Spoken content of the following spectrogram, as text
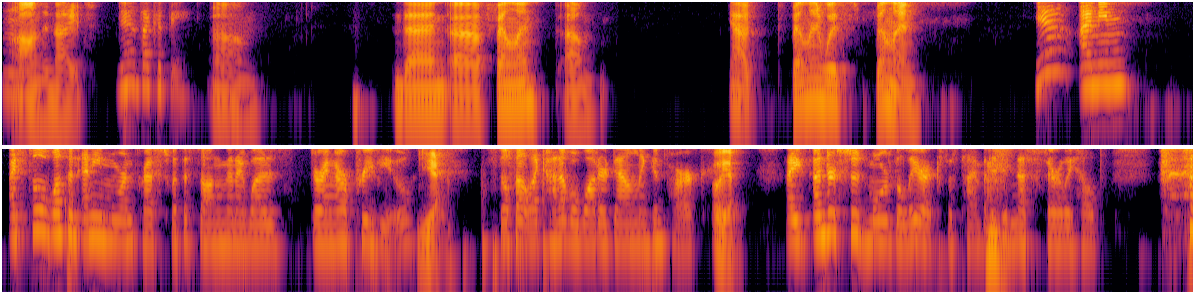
Mm. on the night. yeah, that could be. Um, then uh, Finland. Um, yeah, Finland was Finland. Yeah, I mean, I still wasn't any more impressed with the song than I was during our preview. Yeah. Still felt like kind of a watered down Linkin Park. Oh yeah. I understood more of the lyrics this time, but it didn't necessarily help.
